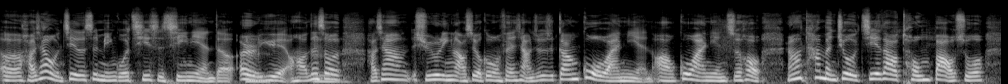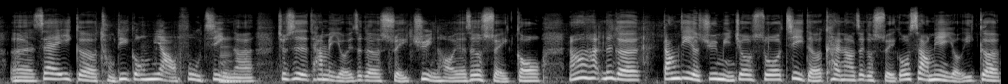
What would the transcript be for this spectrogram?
呃，好像我。记得是民国七十七年的二月哈，那时候好像徐如林老师有跟我分享，就是刚过完年啊，过完年之后，然后他们就接到通报说，呃，在一个土地公庙附近呢，就是他们有这个水郡哈，有这个水沟，然后他那个当地的居民就说，记得看到这个水沟上面有一个。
